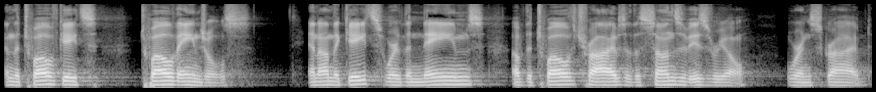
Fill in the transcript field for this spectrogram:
and the 12 gates, 12 angels. And on the gates were the names of the 12 tribes of the sons of Israel were inscribed.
